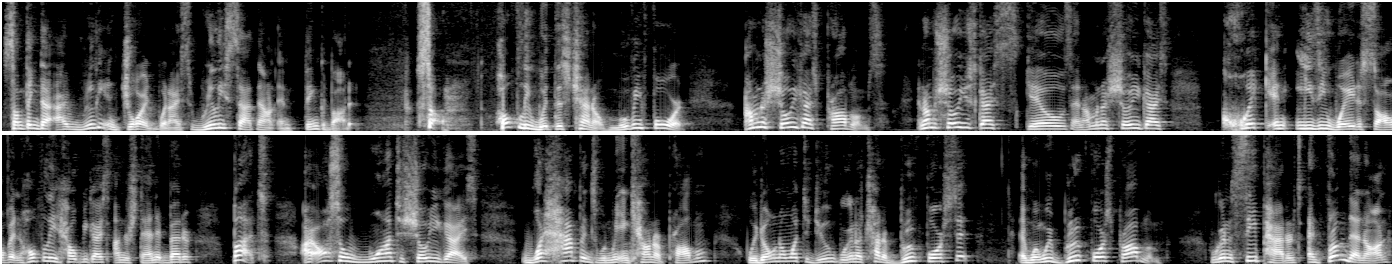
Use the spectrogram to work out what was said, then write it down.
something that I really enjoyed when I really sat down and think about it. So, hopefully with this channel, moving forward, I'm going to show you guys problems and I'm gonna show you guys skills and I'm gonna show you guys quick and easy way to solve it and hopefully help you guys understand it better. But I also want to show you guys what happens when we encounter a problem. We don't know what to do. We're gonna try to brute force it. And when we brute force problem, we're gonna see patterns. And from then on,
